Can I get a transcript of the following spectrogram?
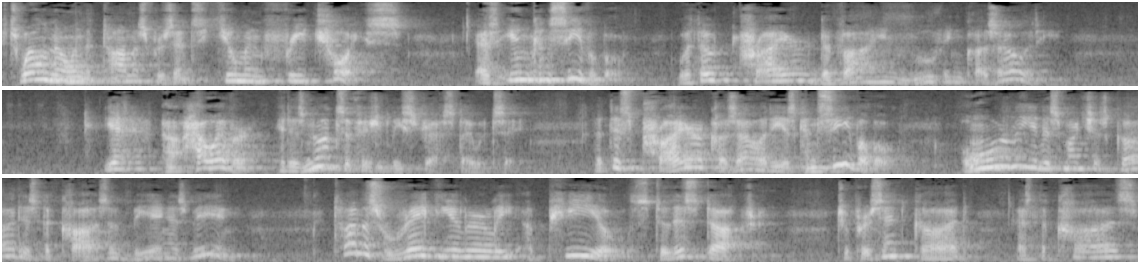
It's well known that Thomas presents human free choice as inconceivable without prior divine moving causality. Yet, uh, however, it is not sufficiently stressed, I would say, that this prior causality is conceivable only inasmuch as God is the cause of being as being. Thomas regularly appeals to this doctrine to present God as the cause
